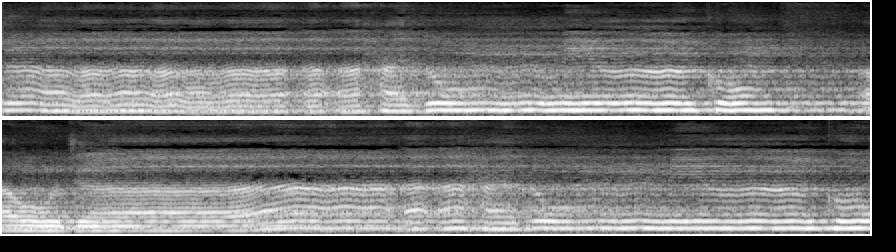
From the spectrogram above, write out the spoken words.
جاء أحد منكم أو جاء أحد منكم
